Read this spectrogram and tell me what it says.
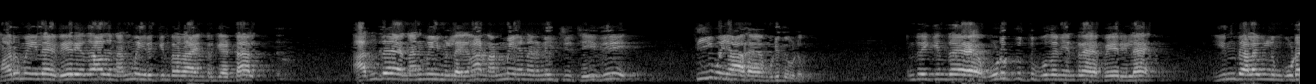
மறுமையில வேற ஏதாவது நன்மை இருக்கின்றதா என்று கேட்டால் அந்த நன்மையும் இல்லை. ஏன்னா நன்மை என நினைச்சு செய்து தீமையாக முடிந்துவிடும். இன்றைக்கு இந்த ஒடுக்குத்து புதன் என்ற பெயரில இந்த அளவிலும் கூட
